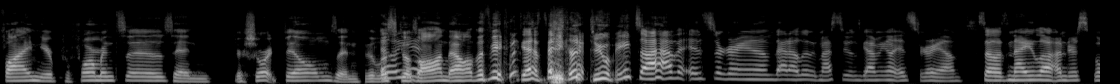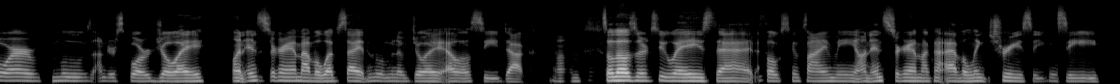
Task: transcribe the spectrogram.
find your performances and your short films and the oh, list Oh, goes yeah. on all the things Yes. you're doing. So I have an Instagram that I live. My students got me on Instagram. So it's Naila underscore moves underscore joy on Instagram. I have a website, movementofjoyllc.com. So those are two ways that folks can find me on Instagram. I I have a Linktree so you can see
